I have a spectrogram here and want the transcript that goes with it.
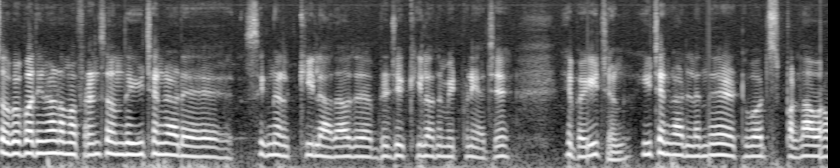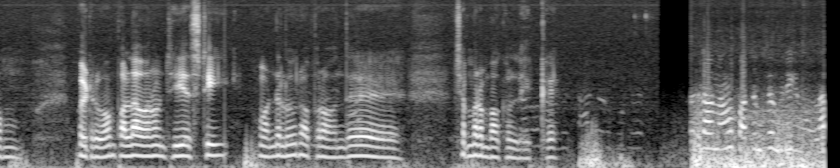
ஸோ இப்போ பார்த்தீங்கன்னா நம்ம ஃப்ரெண்ட்ஸை வந்து ஈச்சங்காடு சிக்னல் கீழே அதாவது பிரிட்ஜுக்கு கீழே வந்து மீட் பண்ணியாச்சு. இப்போ ஈச்சங் ஈச்சங்காடுலேருந்து டுவர்ட்ஸ் பல்லாவரம் போயிட்டுருக்கோம். பல்லாவரம் ஜிஎஸ்டி வண்டலூர் அப்புறம் வந்து செம்பரம்பாக்கம் லேக்கு. பத்து நிமிஷம் பிரிக்கணும்ல?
